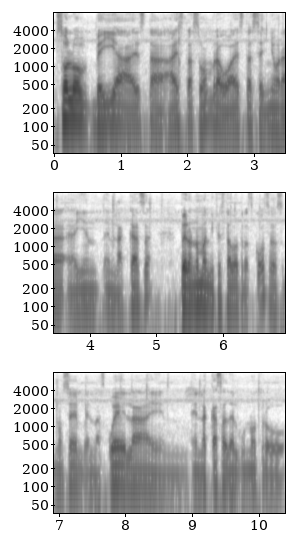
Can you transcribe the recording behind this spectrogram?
solo veía a esta, a esta sombra o a esta señora ahí en, la casa, pero no manifestaba otras cosas, no sé, en la escuela, en, en, la casa de algún otro,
